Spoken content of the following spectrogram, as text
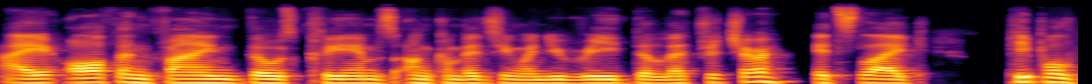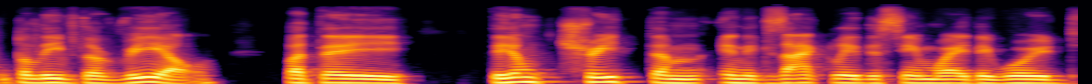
I often find those claims unconvincing when you read the literature. It's like people believe they're real, but they they don't treat them in exactly the same way they would,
